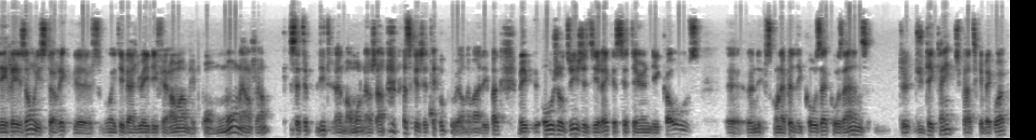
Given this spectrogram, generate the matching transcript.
Les raisons historiques euh, ont été évaluées différemment, mais pour mon argent, c'était littéralement mon argent parce que j'étais au gouvernement à l'époque. Mais aujourd'hui, je dirais que c'était une des causes, euh, ce qu'on appelle des causa causans du déclin du Parti québécois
